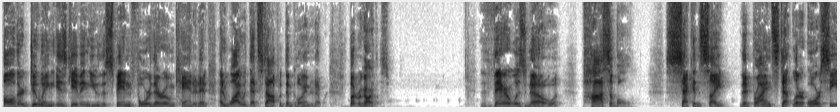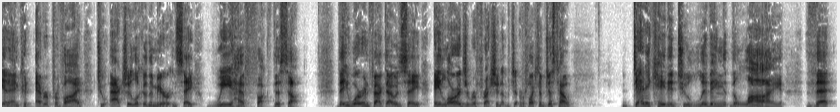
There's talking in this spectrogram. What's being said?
all they're doing is giving you the spin for their own candidate. And why would that stop with them going your network? But regardless, there was no possible second sight that Brian Stetler or CNN could ever provide to actually look in the mirror and say, we have fucked this up. They were, in fact, I would say, a larger reflection of, reflection of just how dedicated to living the lie that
